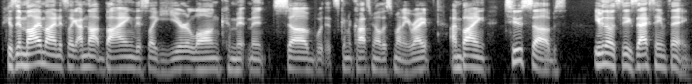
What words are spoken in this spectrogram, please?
Because in my mind, it's like I'm not buying this like year long commitment sub with it's going to cost me all this money, right? I'm buying two subs, even though it's the exact same thing.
